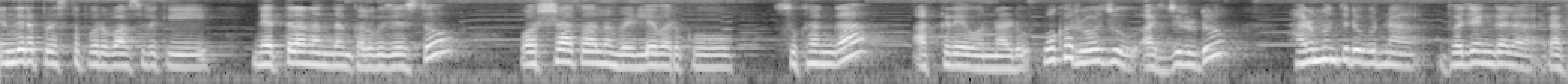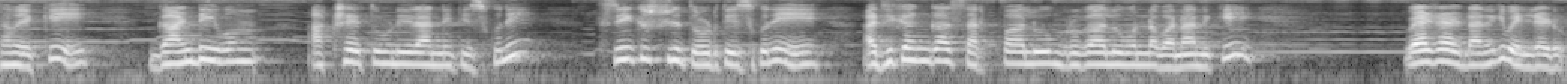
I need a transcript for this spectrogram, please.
ఇంద్రప్రస్థపురవాసులకి నేత్రానందం కలుగజేస్తూ వర్షాకాలం వెళ్ళే వరకు సుఖంగా అక్కడే ఉన్నాడు. ఒకరోజు అర్జునుడు హనుమంతుడు ఉన్న ధ్వజంగల రథం ఎక్కి గాంధీవం అక్షయ తూణీరాన్ని తీసుకుని శ్రీకృష్ణుని తోడు తీసుకుని అధికంగా సర్పాలు మృగాలు ఉన్న వనానికి వేటాడడానికి వెళ్ళాడు.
